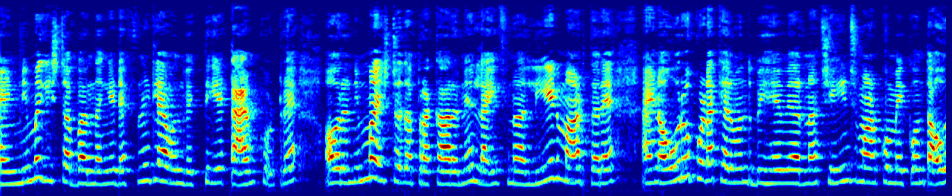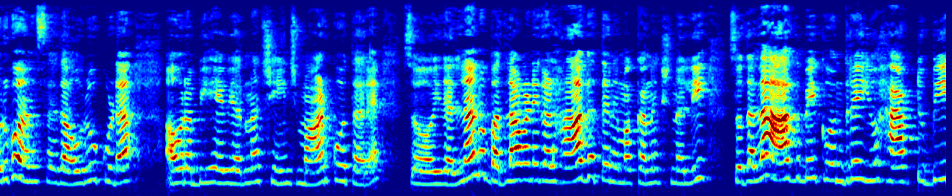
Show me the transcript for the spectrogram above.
ಅಂಡ್ ನಿಮಗೆ ಇಷ್ಟ ಬಂದಂಗೆ ಡೆಫಿನೆಟ್ಲಿ ಆ ಒಂದು ವ್ಯಕ್ತಿಗೆ ಟೈಮ್ ಕೊಟ್ರೆ ಅವರು ನಿಮ್ಮ ಇಷ್ಟದ ಪ್ರಕಾರನೇ ಲೈಫ್ನ ಲೀಡ್ ಮಾಡ್ತಾರೆ. ಅಂಡ್ ಅವರು ಕೂಡ ಕೆಲವೊಂದು ಬಿಹೇವಿಯರ್ನ ಚೇಂಜ್ ಮಾಡ್ಕೊಬೇಕು ಅಂತ ಅವ್ರಿಗೂ ಅನಿಸ್ತದೆ. ಅವರು ಕೂಡ ಅವರ ಬಿಹೇವಿಯರ್ನ ಚೇಂಜ್ ಮಾಡ್ಕೋತಾರೆ. ಸೊ ಇದೆಲ್ಲಾನು ಬದಲಾವಣೆಗಳು ಆಗತ್ತೆ ನಿಮ್ಮ ಕನೆಕ್ಷನ್ ಅಲ್ಲಿ. ಸೊ ಅದೆಲ್ಲ ಆಗಬೇಕು ಅಂದ್ರೆ you have to be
